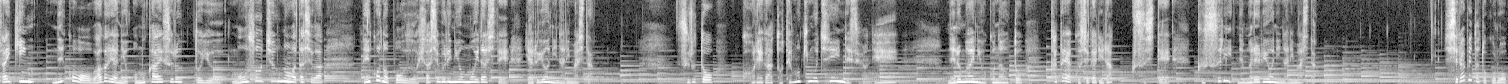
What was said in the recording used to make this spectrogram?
最近猫を我が家にお迎えするという妄想中の私は猫のポーズを久しぶりに思い出してやるようになりました。するとこれがとても気持ちいいんですよね。寝る前に行うと肩や腰がリラックスしてぐっすり眠れるようになりました。調べたところ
